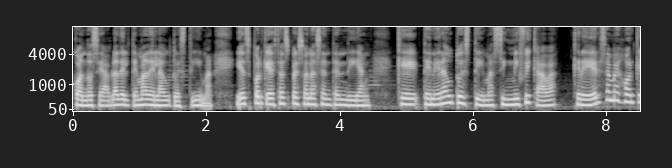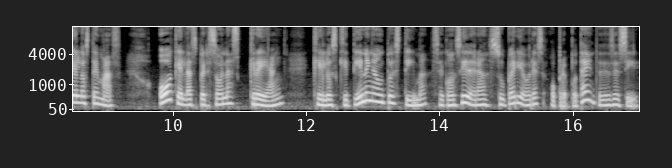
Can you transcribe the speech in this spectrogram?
cuando se habla del tema de la autoestima. Y es porque estas personas entendían que tener autoestima significaba creerse mejor que los demás o que las personas crean que los que tienen autoestima se consideran superiores o prepotentes. Es decir,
